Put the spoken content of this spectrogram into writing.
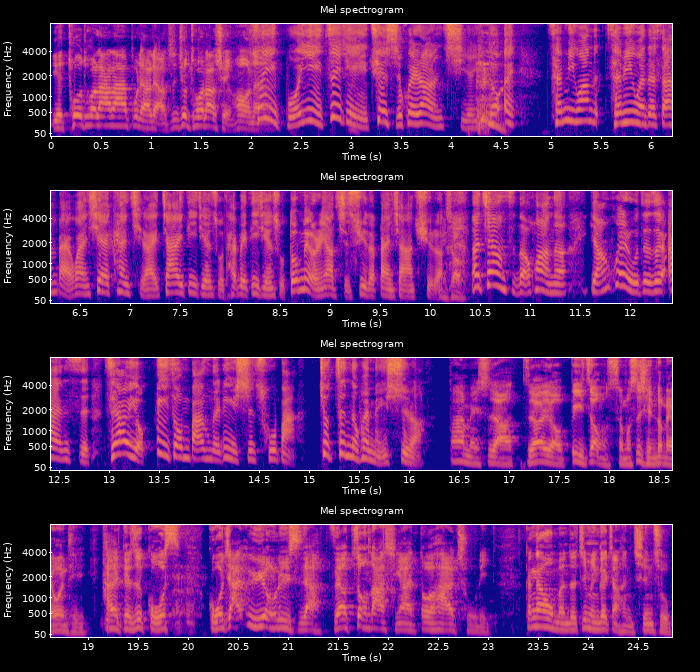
也拖拖拉拉不了了之，就拖到选后呢？所以博弈这点也确实会让人起人疑窦。哎，陈明光的陈明文的三百万，现在看起来嘉义地检署、台北地检署都没有人要持续的办下去了。那这样子的话呢，杨慧茹的这个案子，只要有毕中邦的律师出马，就真的会没事了。当然没事啊，只要有必中，什么事情都没问题。还有一个是国国家御用律师啊，只要重大刑案都是他来处理。刚刚我们的金明哥讲很清楚，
